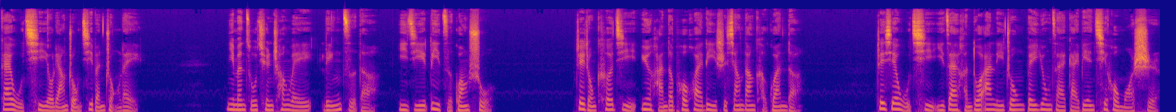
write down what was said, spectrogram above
该武器有两种基本种类，你们族群称为灵子的以及粒子光束。这种科技蕴含的破坏力是相当可观的。这些武器已在很多案例中被用在改变气候模式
